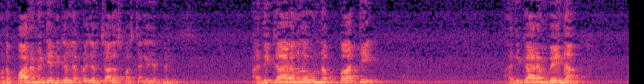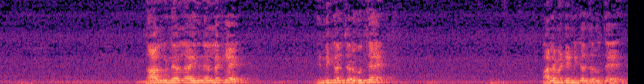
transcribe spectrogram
మన పార్లమెంట్ ఎన్నికల్లో ప్రజలు చాలా స్పష్టంగా చెప్పిండ్రు అధికారంలో ఉన్న పార్టీ అధికారం పోయినా నాలుగు నెలల ఐదు నెలలకే ఎన్నికలు జరిగితే పార్లమెంట్ ఎన్నికలు జరిగితే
